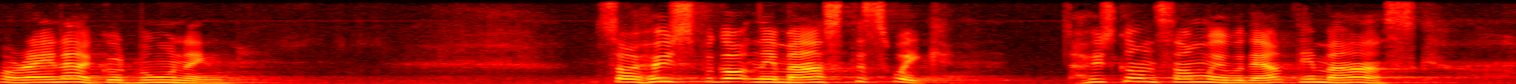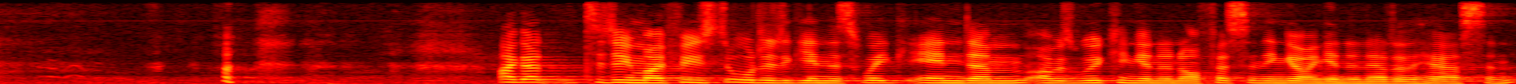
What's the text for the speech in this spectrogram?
Morena, good morning. So, who's forgotten their mask this week? Who's gone somewhere without their mask? I got to do my first audit again this week, and um, I was working in an office and then going in and out of the house. And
